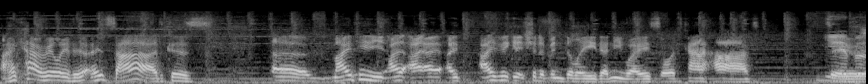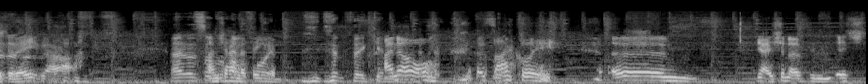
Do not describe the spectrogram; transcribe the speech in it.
I can't really. do- It's hard because, uh, my opinion, I, I, I, I think it should have been delayed anyway. So it's kind of hard Yeah, to but- debate that. Uh, that's I'm trying to think point. You didn't think I know exactly. Um, yeah, it shouldn't have been. It, sh-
